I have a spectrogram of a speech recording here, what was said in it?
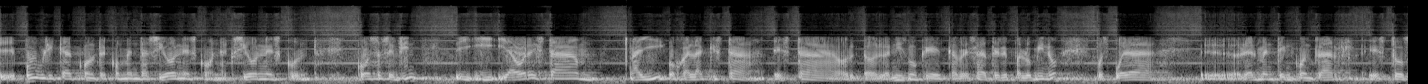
eh, pública con recomendaciones con acciones con cosas en fin y, y ahora está ahí ojalá que esta esta organismo que cabeza Tele Palomino pues pueda realmente encontrar estos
